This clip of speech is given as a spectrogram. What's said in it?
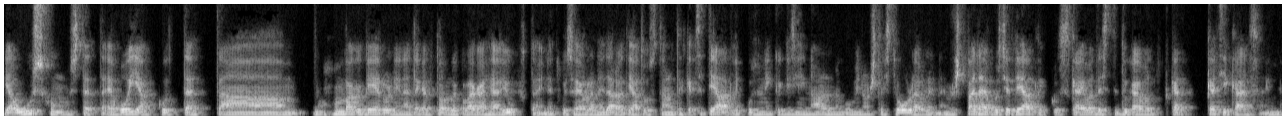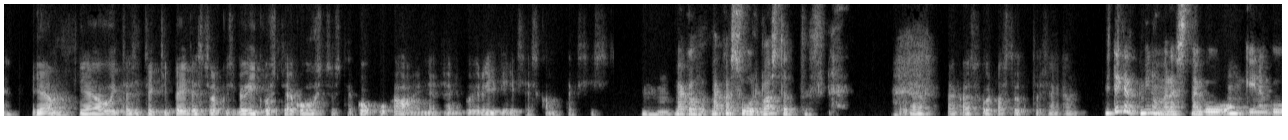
ja uskumusteta ja hoiakuteta noh, on väga keeruline tegelikult olla ka väga hea juht, on ju, et kui sa ei ole neid ära teadvustanud, ehk et see teadlikkus on ikkagi siin all nagu minu arust hästi oluline, minu arust pädevus ja teadlikkus käivad hästi tugevalt kä käsikäes, on ju. jah, ja huvitav, et Vikipeediast tuleb ka sihuke õiguste ja kohustuste kogu ka, on ju, see on nagu juriidilises kontekstis mm. -hmm. väga, väga suur vastutus jah, väga suur vastutus jah. mis tegelikult minu meelest nagu ongi nagu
